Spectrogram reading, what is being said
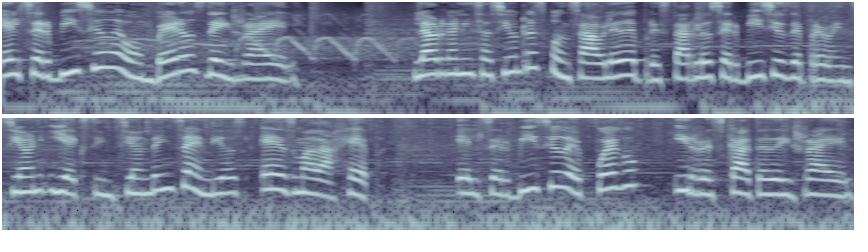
El Servicio de Bomberos de Israel. La organización responsable de prestar los servicios de prevención y extinción de incendios es Madaheb, el Servicio de Fuego y Rescate de Israel.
